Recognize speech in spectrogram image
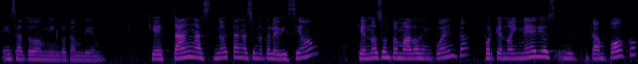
en Santo Domingo también, que están no están haciendo televisión, que no son tomados en cuenta, porque no hay medios ni tampoco.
